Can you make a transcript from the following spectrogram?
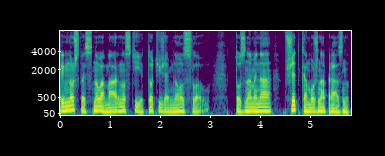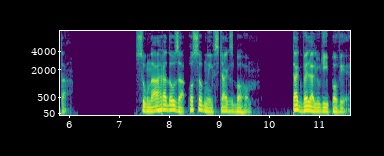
Pri množstve snov a márnosti je totiž aj mnoho slov. To znamená všetka možná prázdnota sú náhradou za osobný vzťah s Bohom. Tak veľa ľudí povie,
